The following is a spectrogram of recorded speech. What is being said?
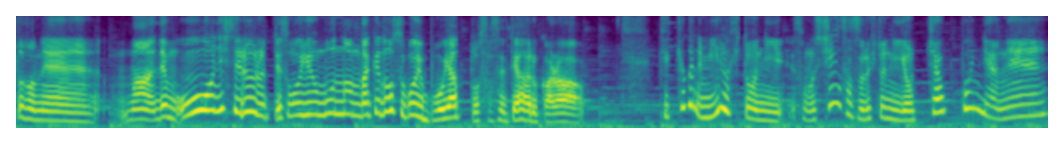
ただねまあでも往々にしてルールってそういうもんなんだけどすごいぼやっとさせてあるから結局ね見る人にその審査する人によっちゃうっぽいんだよね。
